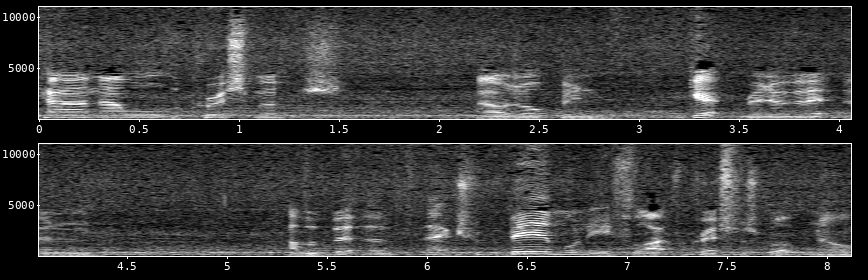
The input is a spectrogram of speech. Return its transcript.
car now over Christmas. I was hoping to get rid of it and have a bit of extra beer money for like for Christmas, but no,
